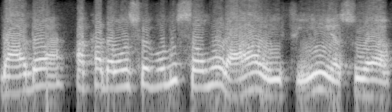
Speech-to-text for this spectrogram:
dada a cada uma a sua evolução moral, enfim, a sua,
